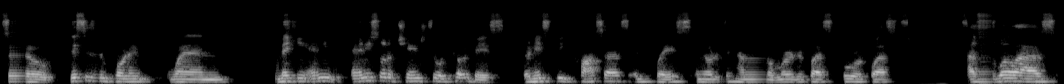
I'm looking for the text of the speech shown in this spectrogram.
So this is important when making any any sort of change to a code base. There needs to be process in place in order to handle merge requests, pull requests, as well as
